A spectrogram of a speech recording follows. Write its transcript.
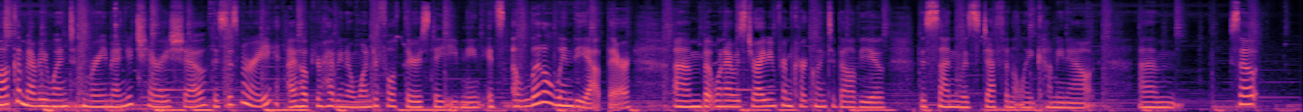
Welcome, everyone, to the Marie Manuchehri Show. This is Marie. I hope you're having a wonderful Thursday evening. It's a little windy out there, um, but when I was driving from Kirkland to Bellevue, the sun was definitely coming out. Um, so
